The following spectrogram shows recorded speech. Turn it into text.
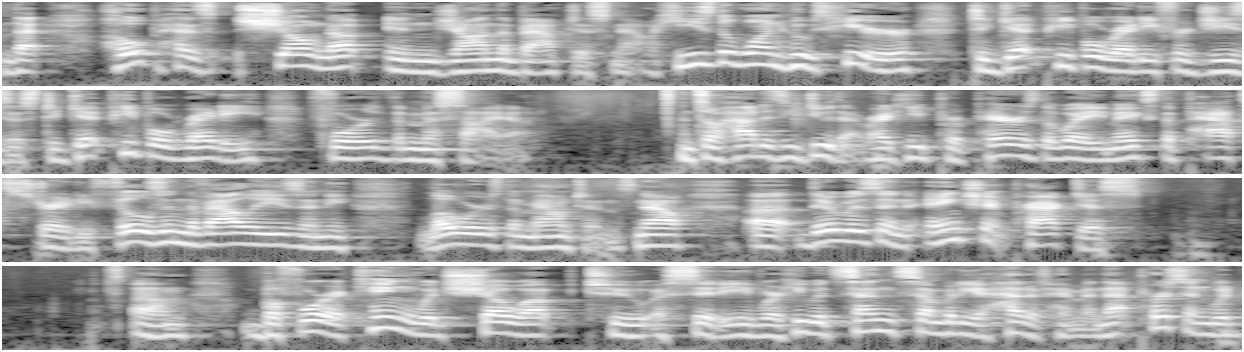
that hope has shown up in John the Baptist now. He's the one who's here to get people ready for Jesus, to get people ready for the Messiah. And so, how does he do that, right? He prepares the way, he makes the path straight, he fills in the valleys, and he lowers the mountains. Now, uh, there was an ancient practice um, before a king would show up to a city where he would send somebody ahead of him, and that person would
